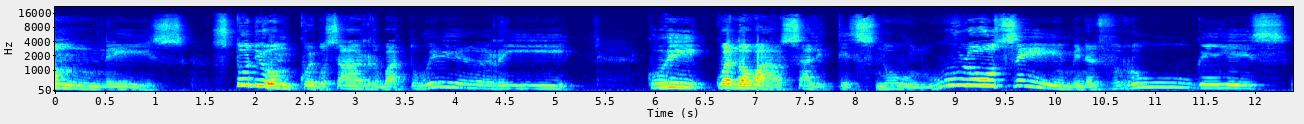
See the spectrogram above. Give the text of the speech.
omnis, studium quibus arbat viri, quando vas alitis nun ulo semine fruges,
